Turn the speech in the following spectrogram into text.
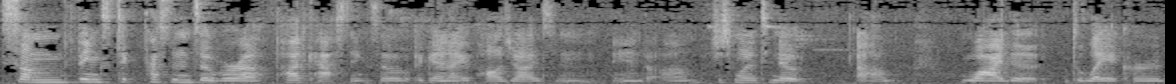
some things took precedence over uh, podcasting. So again, I apologize and and um, just wanted to note um, why the delay occurred.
